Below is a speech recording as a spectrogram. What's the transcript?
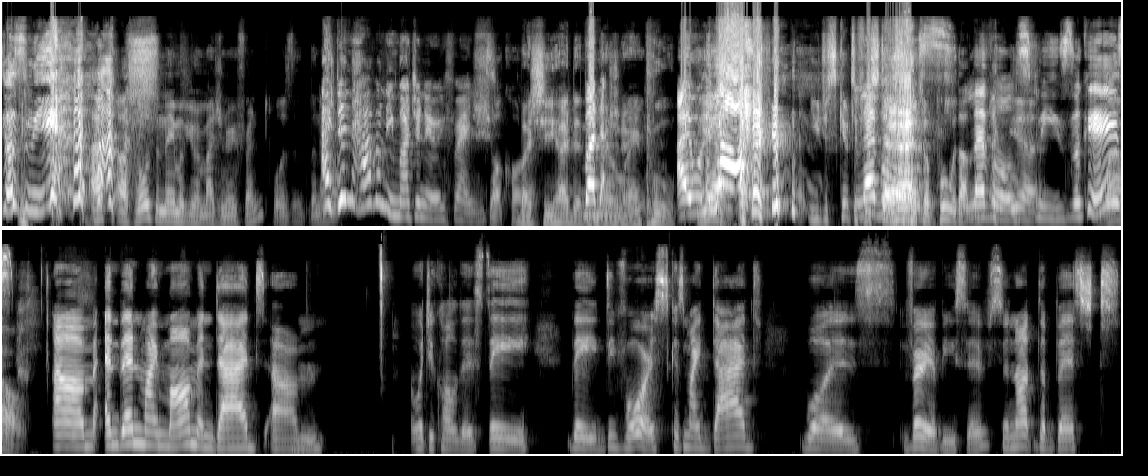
just me. I have ask, what was the name of your imaginary friend? What was it, the name? I didn't have an imaginary friend. Shock horror. But she had an But- imaginary No pool. I w- Yeah. yeah. you just skipped a few Levels. steps into a pool without the- Levels, Yeah. please. Okay. Wow. Um, and then my mom and dad, um, what do you call this? They they divorced because my dad was very abusive. So not the best.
